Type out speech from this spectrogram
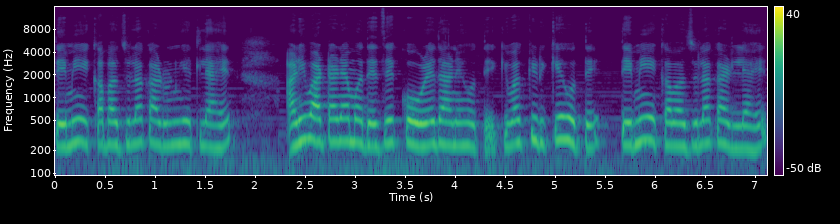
ते मी एका बाजूला काढून घेतले आहेत. आणि वाटाण्यामध्ये जे कोवळे दाणे होते किंवा किडके होते ते मी एका बाजूला काढले आहेत.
